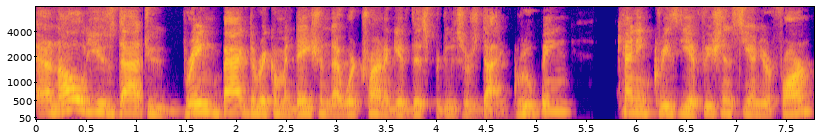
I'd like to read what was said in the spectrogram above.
And I'll use that to bring back the recommendation that we're trying to give these producers that grouping can increase the efficiency on your farm.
